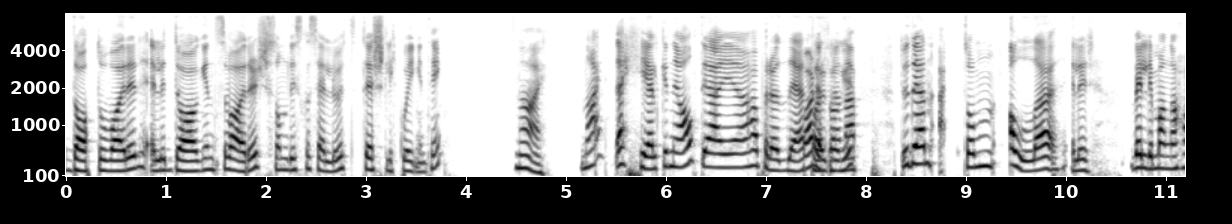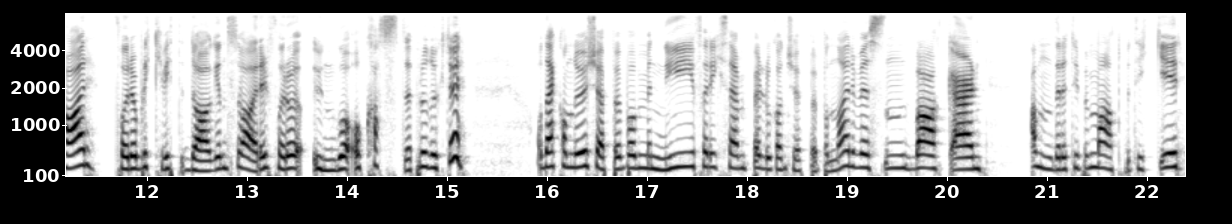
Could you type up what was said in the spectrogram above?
datovarer eller dagens varer som de skal selge ut, til slikk og ingenting? Nei. Nei, det er helt genialt. Jeg eh, har prøvd det et Hva er par det for en ganger. app? Du, det er en app som alle, eller veldig mange har, for å bli kvitt dagens varer, for å unngå å kaste produkter. Og der kan du kjøpe på Meny, eksempel. Du kan kjøpe på Narvesen, Bakeren, andre typer matbutikker.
